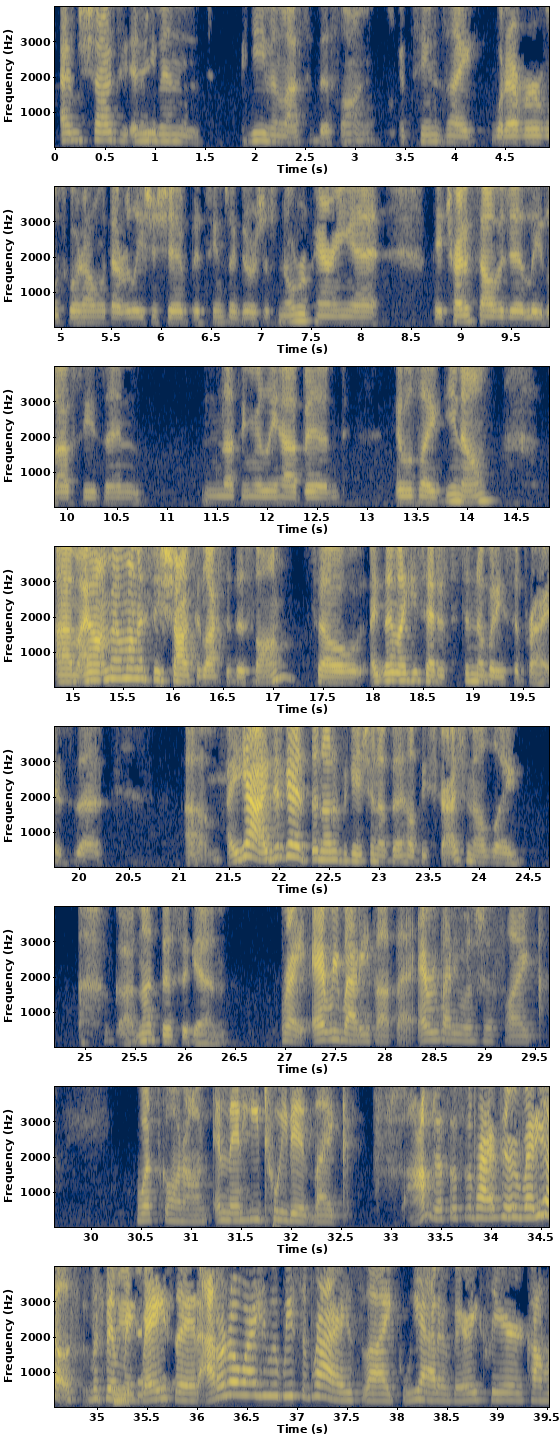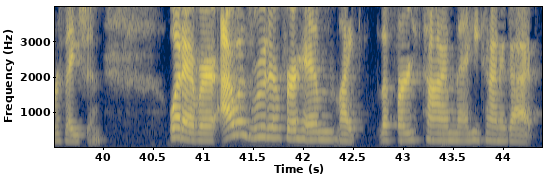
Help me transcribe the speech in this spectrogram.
I'm shocked it even he even lasted this long. It seems like whatever was going on with that relationship, it seems like there was just no repairing it. They tried to salvage it late last season. Nothing really happened. It was like, you know, um, I, I'm, I'm honestly shocked it lasted this long. So, then, like you said, it's to nobody's surprise that, um, I- yeah, I did get the notification of the healthy scratch, and I was like, oh, God, not this again. Right. Everybody thought that. Everybody was just like, what's going on? And then he tweeted, like, I'm just as surprised as everybody else. But then Yeah. McVay said, I don't know why he would be surprised. Like, we had a very clear conversation. Whatever. I was rooting for him, like, the first time that he kind of got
